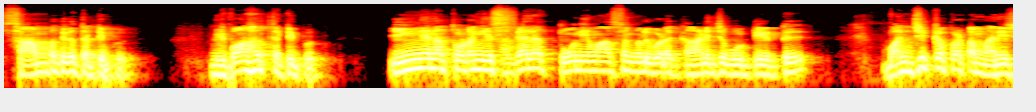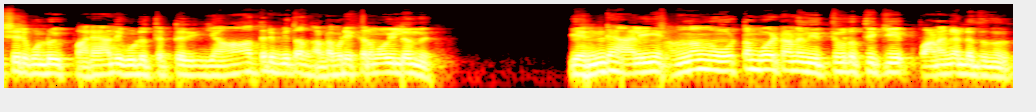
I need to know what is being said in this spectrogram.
സാമ്പത്തിക തട്ടിപ്പ് വിവാഹ തട്ടിപ്പ് ഇങ്ങനെ തുടങ്ങി സകല തോന്നിയമാസങ്ങൾ ഇവിടെ കാണിച്ചു കൂട്ടിയിട്ട് വഞ്ചിക്കപ്പെട്ട മനുഷ്യർ കൊണ്ടുപോയി പരാതി കൊടുത്തിട്ട് യാതൊരുവിധ നടപടിക്രമവും ഇല്ലെന്ന്. എന്റെ ആളി അന്നന്ന് ഓട്ടം പോയിട്ടാണ് നിത്യവൃത്തിക്ക് പണം കണ്ടെത്തുന്നത്.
